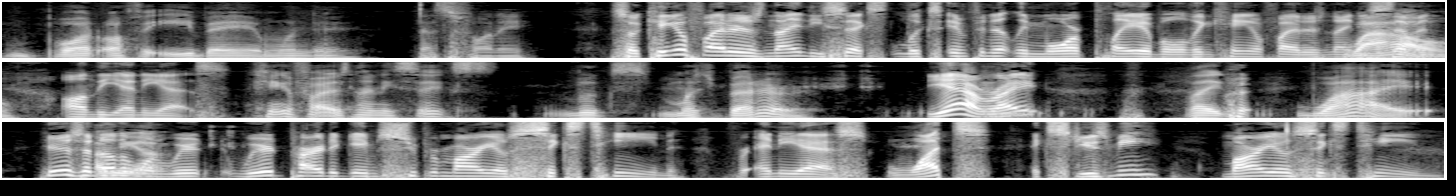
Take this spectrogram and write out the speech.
bought off of eBay in one day. That's funny. So King of Fighters 96 looks infinitely more playable than King of Fighters 97 Wow. on the NES. King of Fighters 96 looks much better. Yeah, right? Like, why? Here's another mean, one. Weird weird party game Super Mario 16 for NES. What? Excuse me? Mario 16.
